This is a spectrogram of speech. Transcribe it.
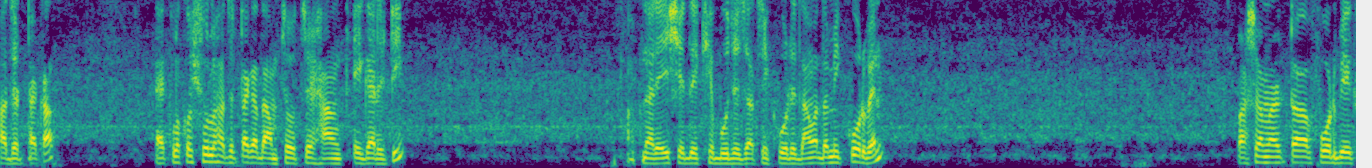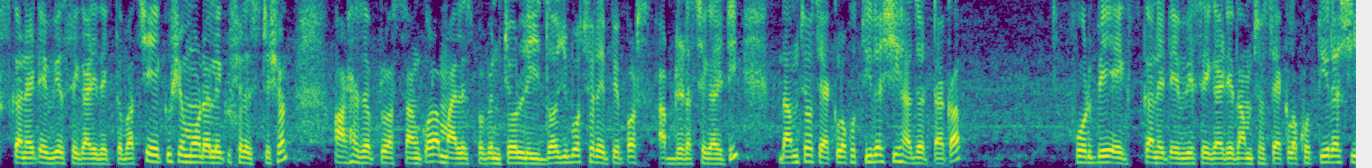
হাজার টাকা। এক লক্ষ ষোলো হাজার টাকা দাম হচ্ছে হাঙ্ক এই গাড়িটি আপনারা এসে দেখে বুঝে যাচ্ছে করে দামাদামি করবেন। পাশে আমরা একটা ফোর বি এক্স কানেক্ট এভিএসএ গাড়ি দেখতে পাচ্ছি, একুশে মডেল একুশের স্টেশন আট হাজার প্লাস রান করা মাইলেজ পাবেন চল্লিশ, দশ বছরের পেপার্স আপডেট আছে গাড়িটি, দাম হচ্ছে এক লক্ষ তিরাশি হাজার টাকা। ফোর বি এক্স কানেক্ট এভিএসএ গাড়ির দাম হচ্ছে এক লক্ষ তিরাশি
